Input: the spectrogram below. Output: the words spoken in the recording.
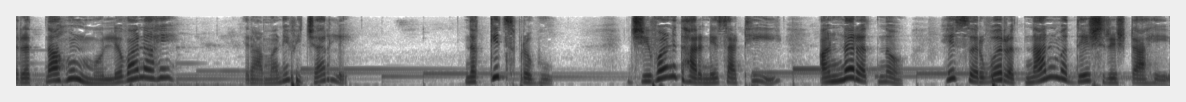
रत्नाहून मौल्यवान आहे. रामाने विचारले नक्कीच प्रभू. जीवन धारणेसाठी अन्नरत्न हे सर्व रत्नांमध्ये श्रेष्ठ आहे.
